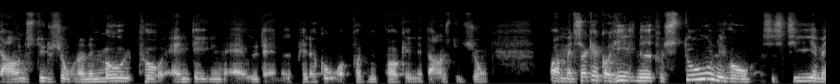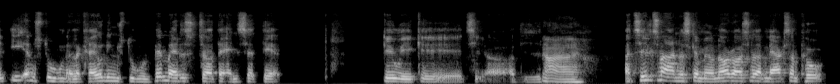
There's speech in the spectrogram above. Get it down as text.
daginstitutionerne, mål på andelen af uddannede pædagoger på den pågældende daginstitution. Og man så kan gå helt ned på stueniveau, og så sige, jamen Ehrenstuen eller Grævlingestuen, hvem er det så, der er ansat der? det er jo ikke øh, til at, at vide. Nej. Og tilsvarende skal man jo nok også være opmærksom på,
